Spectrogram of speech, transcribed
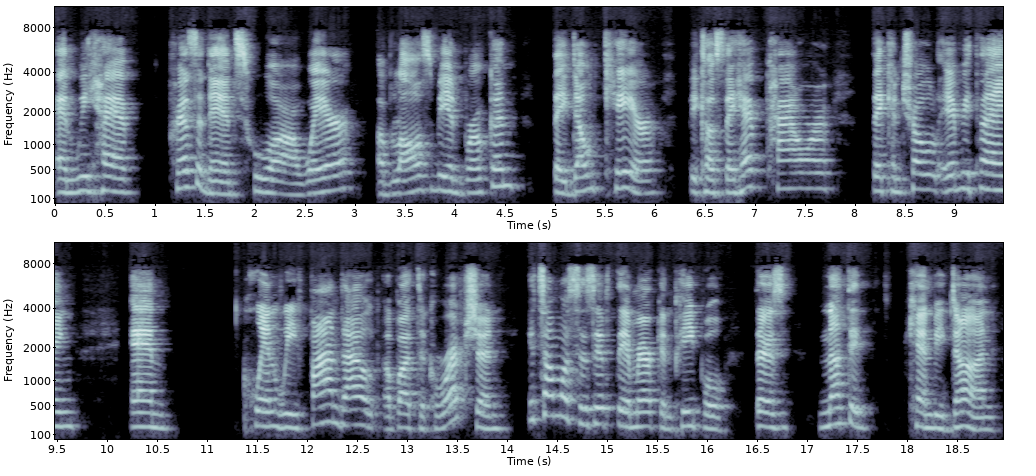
and we have presidents who are aware of laws being broken. They don't care because they have power, they control everything. And when we find out about the corruption, it's almost as if the American people, there's nothing can be done.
